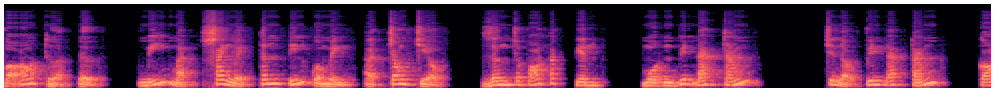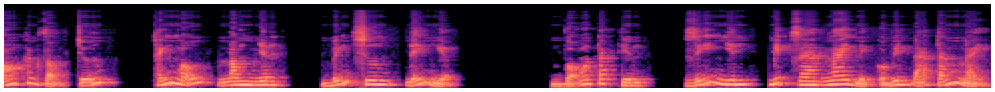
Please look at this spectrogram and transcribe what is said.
Võ Thừa Tử bí mật sai người thân tín của mình ở trong triều, dâng cho Võ Tắc Thiên một viên đá trắng. Trên đầu viên đá trắng có khắc dòng chữ Thánh Mẫu Long Nhân, Vĩnh Sương Đế Nghiệp. Võ Tắc Thiên dĩ nhiên biết ra lai lịch của viên đá trắng này,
